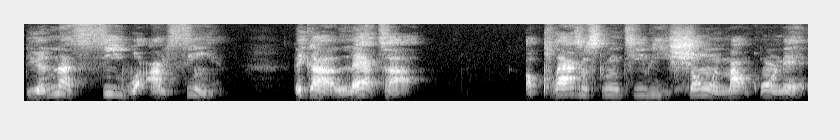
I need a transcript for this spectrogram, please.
Do you not see what I'm seeing? They got a laptop, a plasma screen TV showing Mount Coronet,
